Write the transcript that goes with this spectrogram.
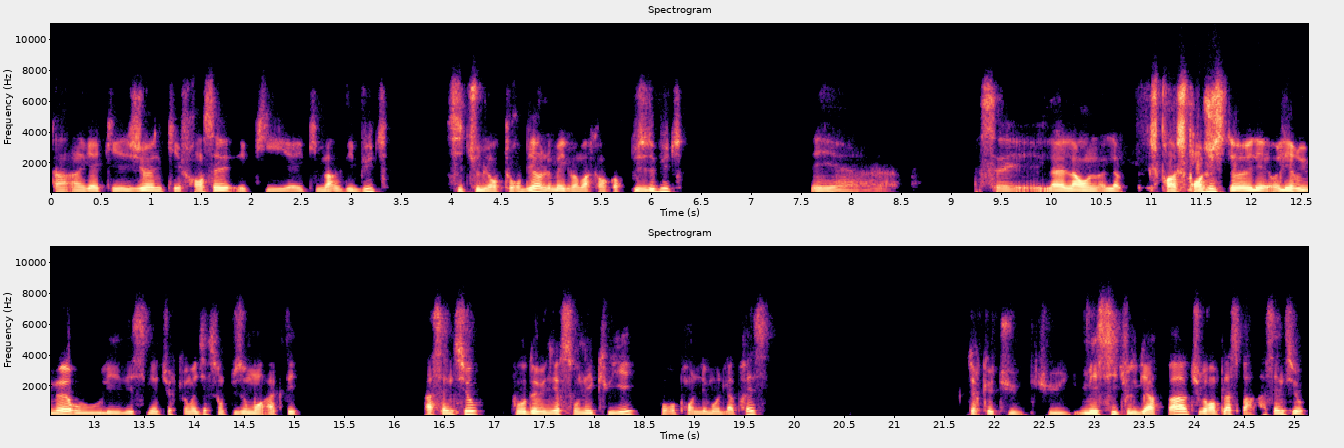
tu as un gars qui est jeune, qui est français et qui, marque des buts. Si tu l'entoures bien, le mec va marquer encore plus de buts. Et Là, là, je, prends, juste euh, les, rumeurs ou les, signatures qui, va dire, sont plus ou moins actées. Asensio, pour devenir son écuyer, pour reprendre les mots de la presse. C'est-à-dire que tu, tu, Messi, tu ne le gardes pas, tu le remplaces par Asensio.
